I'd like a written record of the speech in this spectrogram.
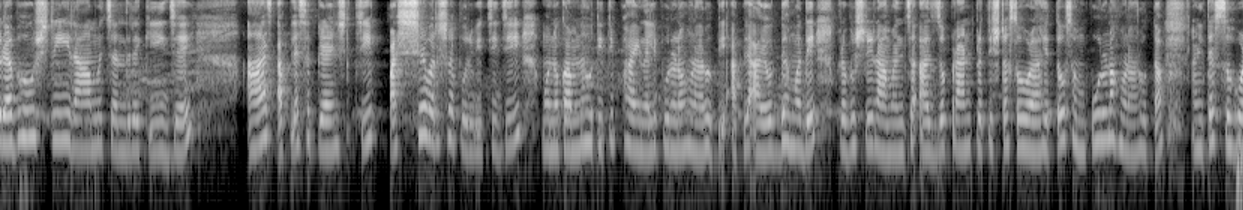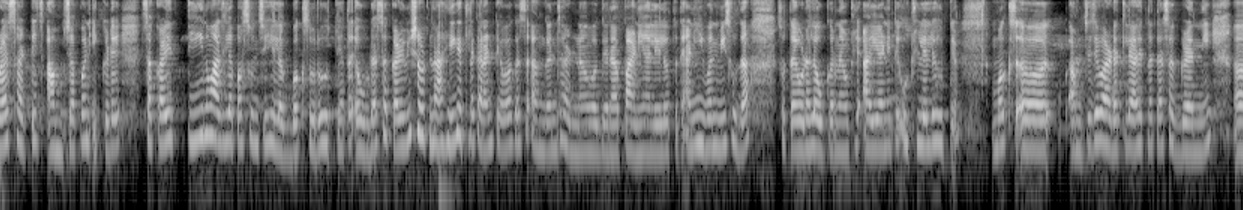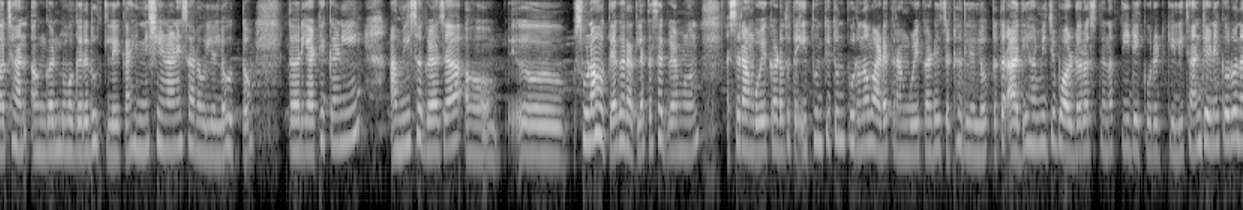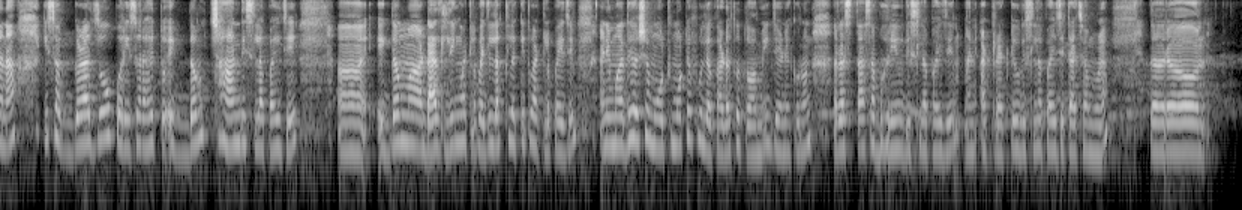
प्रभू श्री रामचंद्र की जय. आज आपल्या सगळ्यांची पाचशे वर्षापूर्वीची जी मनोकामना होती ती फायनली पूर्ण होणार होती. आपल्या अयोध्यामध्ये प्रभू श्रीरामांचा आज जो प्राणप्रतिष्ठा सोहळा आहे तो संपूर्ण होणार होता. आणि त्या सोहळ्यासाठीच आमच्या पण इकडे सकाळी तीन वाजल्यापासूनची ही लगबग सुरू होती. आता एवढ्या सकाळी मी शूट नाही घेतलं कारण तेव्हा कसं अंगण झाडणं वगैरे पाणी आलेलं होतं. ते आणि इवन मी सुद्धा स्वतः एवढ्या लवकर नाही उठले. आई आणि ते उठलेले होते. मग स- आमचे जे वाड्यातले आहेत ना त्या सगळ्यांनी छान अंगण वगैरे धुतले त्यांनी शेणाने सारवलेलं होतं. तर या ठिकाणी आम्ही सगळ्या ज्या सुणा सुना होत्या घरातल्या त्या सगळ्या मिळून असं रांगोळी काढत होत्या इथून तिथून पूर्ण वाड्यात रांगोळी काढायचं ठरलेलं होतं. तर आधी आम्ही जी बॉर्डर असते ना ती डेकोरेट केली छान. जेणेकरून आहे ना की सगळा जो परिसर आहे तो एकदम छान दिसला पाहिजे. एकदम डार्झलिंग वाटलं पाहिजे लखलखीत वाटलं पाहिजे. आणि मध्ये असे मोठमोठे फुलं काढत होतो आम्ही जेणेकरून रस्ता असा भरीव दिसला पाहिजे आणि अट्रॅक्टिव्ह दिसला पाहिजे त्याच्यामुळे. तर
